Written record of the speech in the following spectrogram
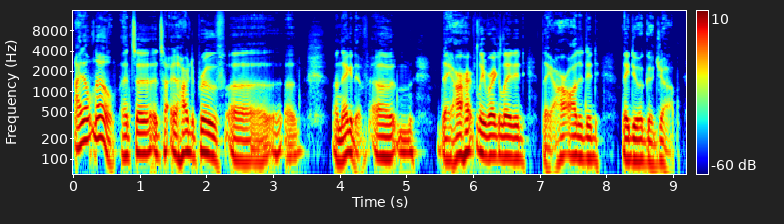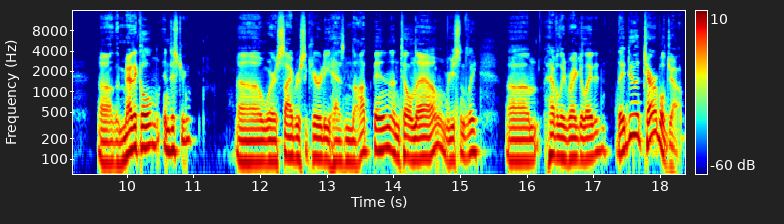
I don't know. It's a, it's hard to prove uh, a, a, negative. Um, they are heavily regulated. They are audited they do a good job. Uh, the medical industry, uh, where cybersecurity has not been until now, recently, um, heavily regulated, they do a terrible job.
